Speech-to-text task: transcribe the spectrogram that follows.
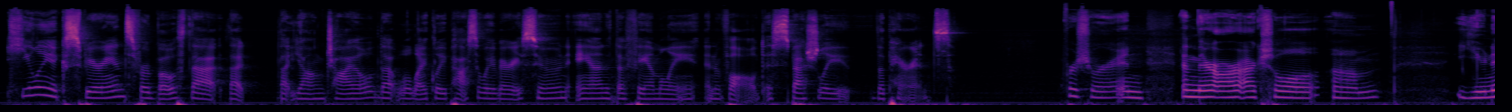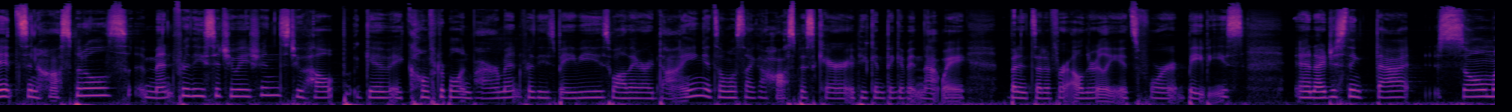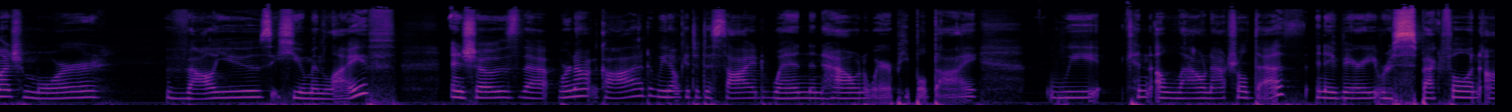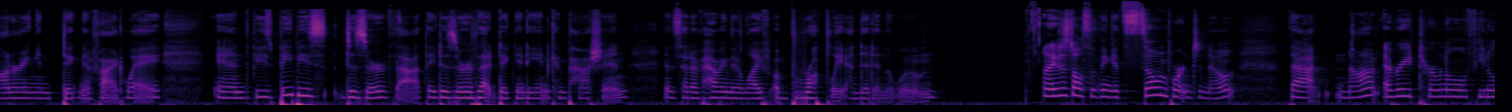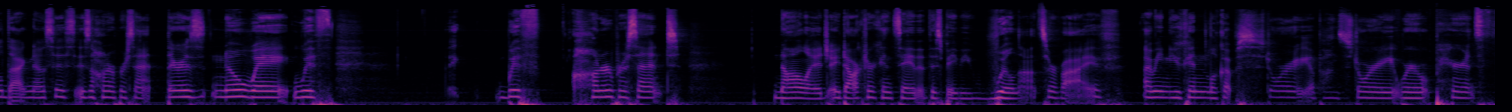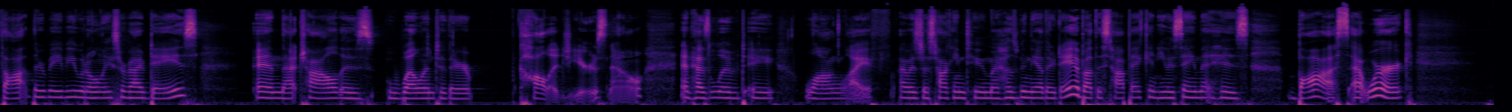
healing experience for both that that that young child that will likely pass away very soon and the family involved, especially the parents. For sure. And and there are actual um units in hospitals meant for these situations to help give a comfortable environment for these babies while they are dying. It's almost like a hospice care, if you can think of it in that way, but instead of for elderly, it's for babies. And I just think that so much more values human life and shows that we're not God. We don't get to decide when and how and where people die. We can allow natural death in a very respectful and honoring and dignified way. And these babies deserve that. They deserve that dignity and compassion instead of having their life abruptly ended in the womb. And I just also think it's so important to note that not every terminal fetal diagnosis is 100%. There is no way with with 100% knowledge a doctor can say that this baby will not survive. I mean, you can look up story upon story where parents thought their baby would only survive days, and that child is well into their college years now and has lived a long life. I was just talking to my husband the other day about this topic, and he was saying that his boss at work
